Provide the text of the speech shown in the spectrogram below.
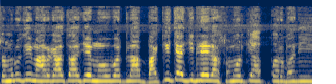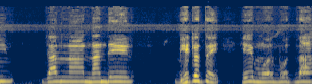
समृद्धी मार्गाचा जे मोबदला बाकीच्या जिल्ह्याला समोरच्या परभणी जालना नांदेड भेटत आहे हे मोबदला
